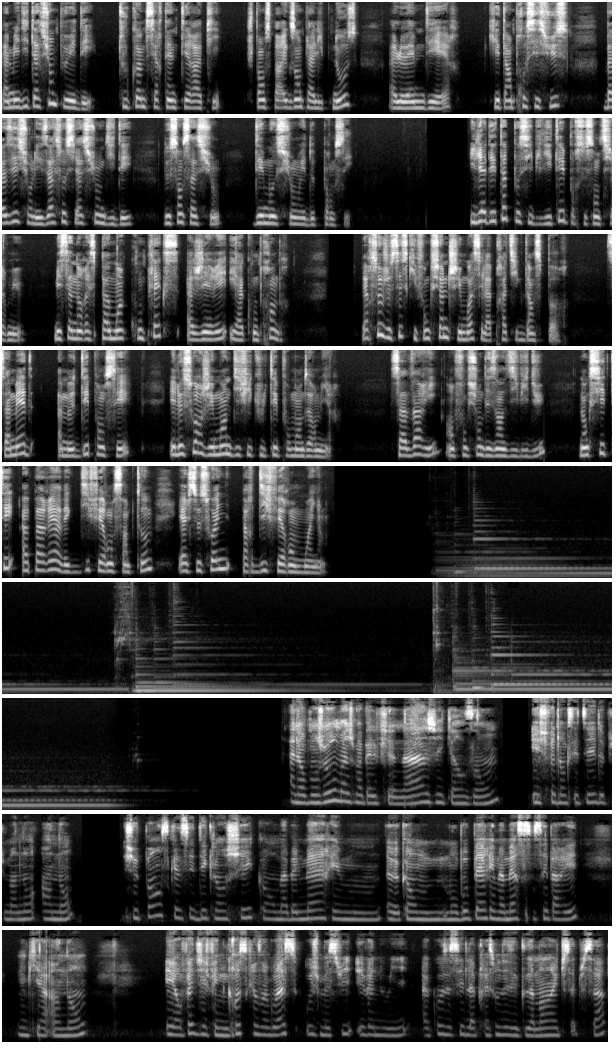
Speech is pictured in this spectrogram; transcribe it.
La méditation peut aider, tout comme certaines thérapies. Je pense par exemple à l'hypnose, à l'EMDR, qui est un processus basé sur les associations d'idées, de sensations, d'émotions et de pensées. Il y a des tas de possibilités pour se sentir mieux, mais ça n'en reste pas moins complexe à gérer et à comprendre. Perso, je sais ce qui fonctionne chez moi, c'est la pratique d'un sport. Ça m'aide à me dépenser, et le soir j'ai moins de difficultés pour m'endormir. Ça varie en fonction des individus, l'anxiété apparaît avec différents symptômes et elle se soigne par différents moyens. Alors bonjour, moi je m'appelle Fiona, j'ai 15 ans et je fais de l'anxiété depuis maintenant un an. Je pense qu'elle s'est déclenchée quand ma belle-mère et mon euh, quand mon beau-père et ma mère se sont séparés, donc il y a un an. Et en fait, j'ai fait une grosse crise d'angoisse où je me suis évanouie à cause aussi de la pression des examens et tout ça, tout ça.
